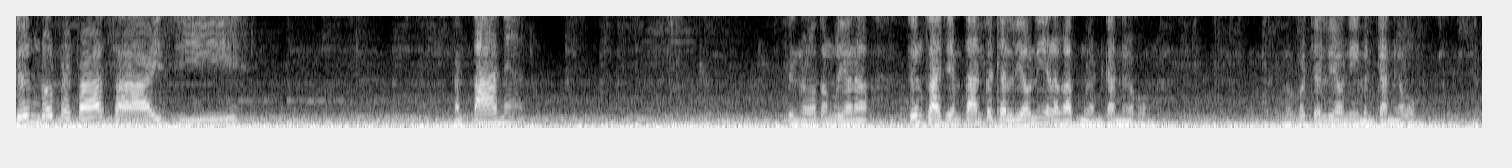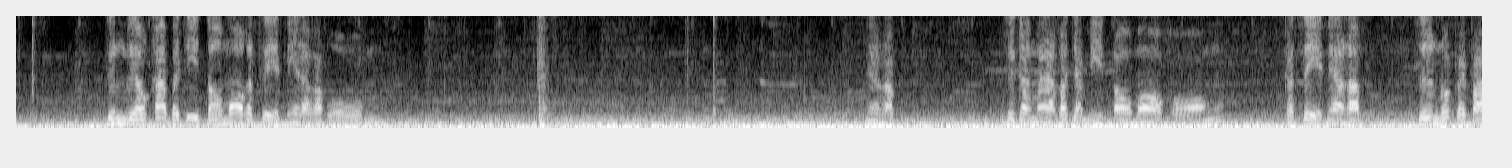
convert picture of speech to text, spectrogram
ซึ่งรถไฟฟ้าสายสี น้ำตาลเนี่ย ซึ่งเราก็ต้องเลี้ยวนะ ซึ่งสายสีน้ำตาลก็จะเลี้ยวนี่แหละครับ เหมือนกันนะครับผม เราก็จะเลี้ยวนี่เหมือนกันครับผม ซึ่งเลี้ยวข้าไปที่ตอหม้อเกษตรนี่แหละครับ ผมเนี่ยครับ ซึ่งข้างหน้าก็จะมีตอหม้อของเกษตรเนี่ยครับ ซึ่งรถไฟฟ้า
